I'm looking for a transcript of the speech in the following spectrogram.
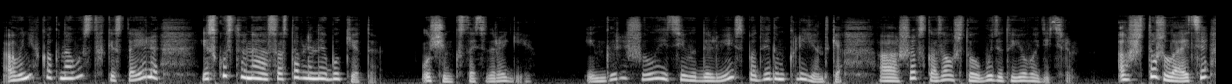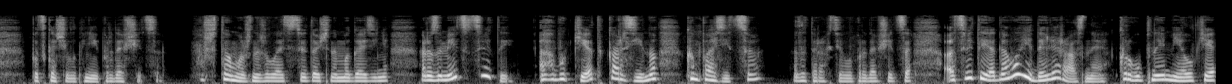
а в них, как на выставке, стояли искусственно составленные букеты. Очень, кстати, дорогие. Инга решила идти в Эдельвейс под видом клиентки, а шеф сказал, что будет ее водителем. «А что желаете?» — подскочила к ней продавщица. «Что можно желать в цветочном магазине? Разумеется, цветы. А букет, корзину, композицию?» — затарахтела продавщица. «А цветы одного вида или разные? Крупные, мелкие,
